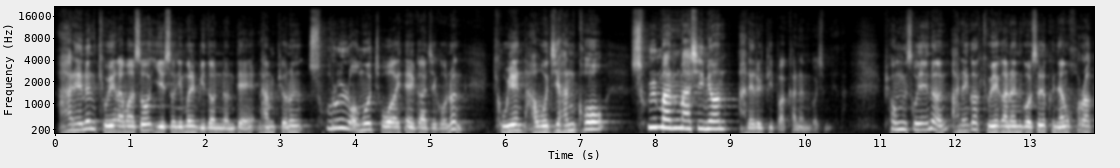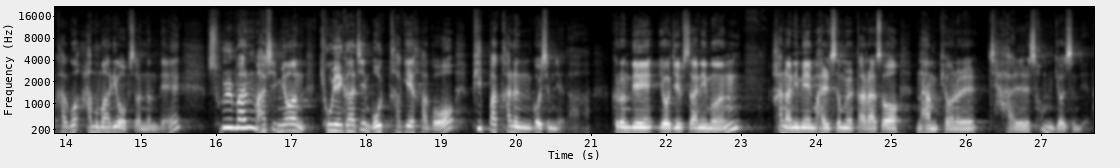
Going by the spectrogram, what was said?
아내는 교회 나와서 예수님을 믿었는데 남편은 술을 너무 좋아해 가지고는 교회 나오지 않고 술만 마시면 아내를 핍박하는 것입니다. 평소에는 아내가 교회 가는 것을 그냥 허락하고 아무 말이 없었는데 술만 마시면 교회 가지 못하게 하고 핍박하는 것입니다. 그런데 여집사님은 하나님의 말씀을 따라서 남편을 잘 섬겼습니다.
